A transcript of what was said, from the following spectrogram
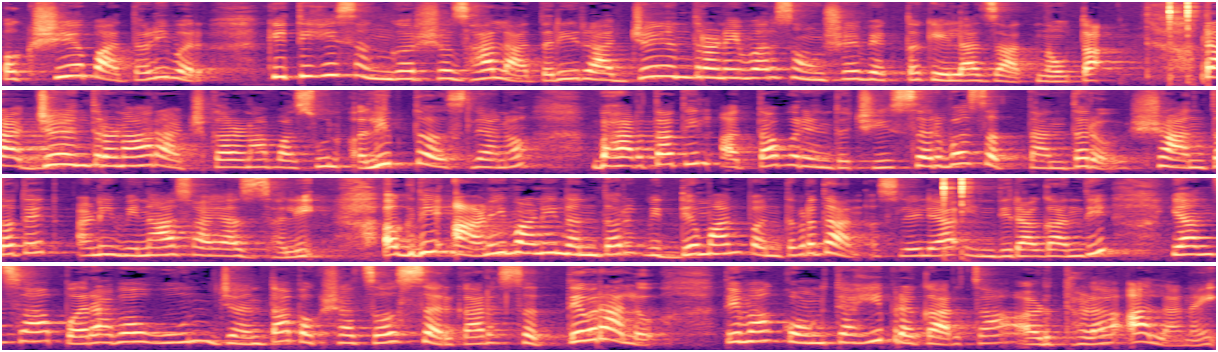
पक्षीय पातळीवर कितीही संघर्ष झाला तरी राज्य यंत्रणेवर संशय व्यक्त केला जात नव्हता. राज्य यंत्रणा राजकारणापासून अलिप्त असल्यानं भारतातील आतापर्यंतची सर्व सत्तांतरं शांततेत आणि विनासायास झाली. अगदी आणीबाणीनंतर विद्यमान पंतप्रधान असलेल्या इंदिरा गांधी यांचा पराभव होऊन जनता पक्षाचं सरकार सत्तेवर आलं तेव्हा कोणत्याही प्रकारचा अडथळा आला नाही.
